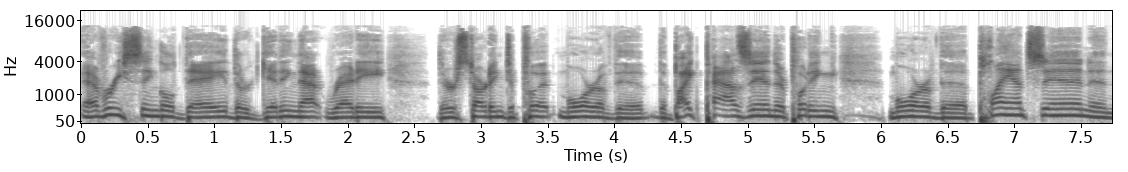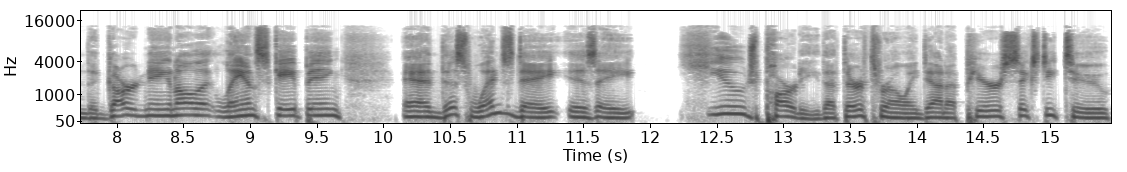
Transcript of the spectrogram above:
every single day they're getting that ready. They're starting to put more of the, the bike paths in. They're putting more of the plants in and the gardening and all that landscaping. And this Wednesday is a huge party that they're throwing down at Pier 62.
